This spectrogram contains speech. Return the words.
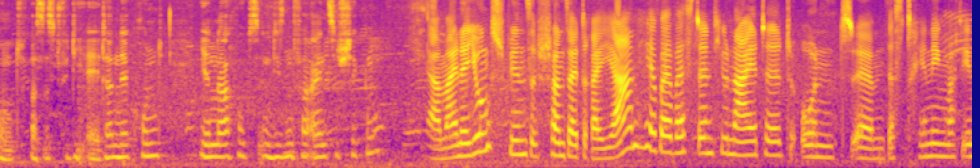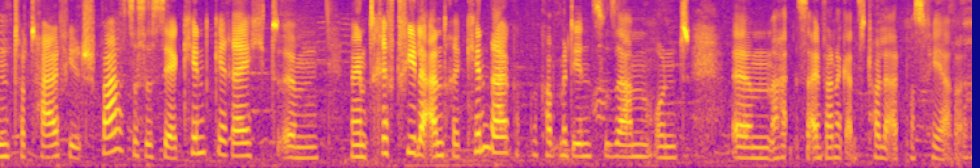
Und was ist für die Eltern der Grund, ihren Nachwuchs in diesen Verein zu schicken? Ja, meine Jungs spielen schon seit drei Jahren hier bei West End United und ähm, das Training macht ihnen total viel Spaß. Das ist sehr kindgerecht. Ähm, man trifft viele andere Kinder, kommt mit denen zusammen und ähm, es ist einfach eine ganz tolle Atmosphäre.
